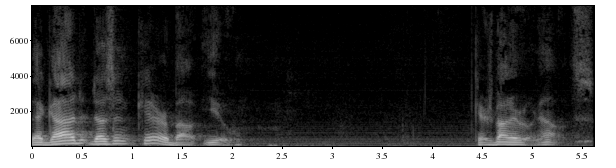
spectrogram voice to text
that God doesn't care about you. Cares about everyone else.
